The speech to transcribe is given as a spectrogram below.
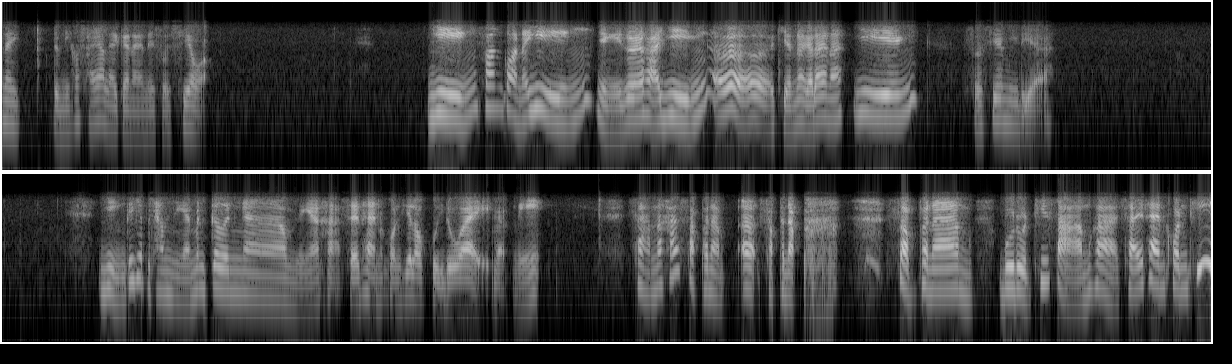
ในเดี๋ยวนี้เขาใช้อะไรกันในโซเชียลอะหญิงฟังก่อนนะหญิง อย่างนี้ใช่ไหมคะ หญิง เออเออเขียนหน่อยก็ได้นะ หญิงโซเชียลมีเดีย หญิงก็อย่าไปทำอย่างนั้นมันเกินงามอย่างเงี้ยค่ะ ใช้แทนคนที่เราคุยด้วยแบบนี้สามนะคะสรรพนามเออสรรพนามสรรพนามบุรุษที่สามค่ะ ใช้แทนคนที่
